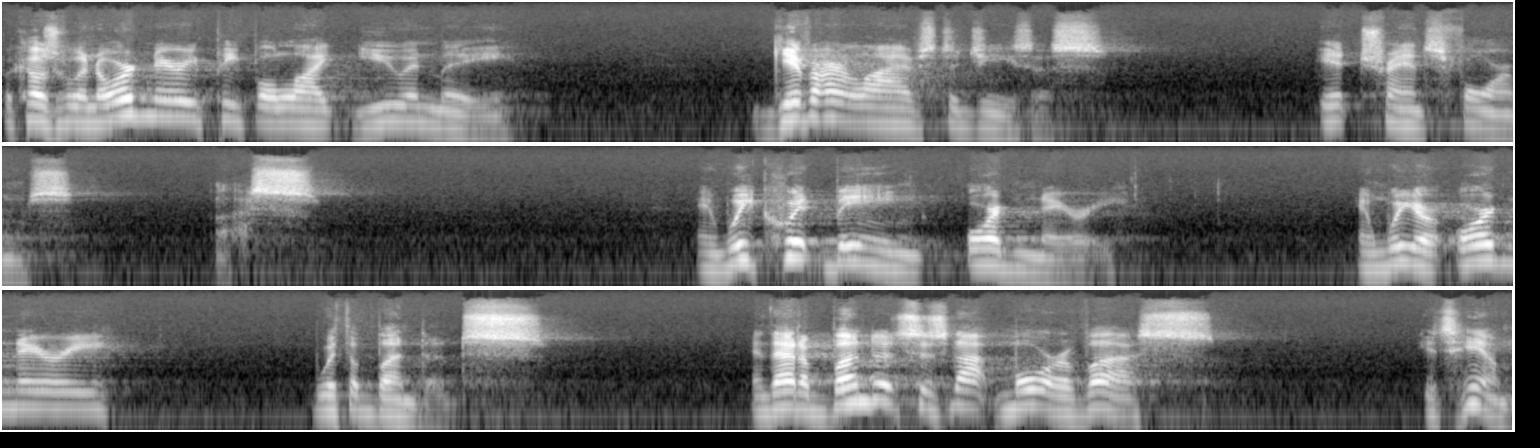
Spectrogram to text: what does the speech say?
because when ordinary people like you and me give our lives to Jesus, it transforms us. And we quit being ordinary, and we are ordinary with abundance. And that abundance is not more of us, it's Him.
